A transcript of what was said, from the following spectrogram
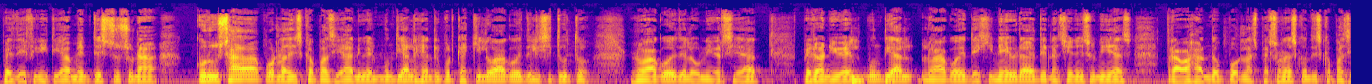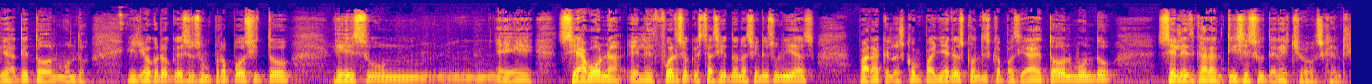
pues definitivamente esto es una cruzada por la discapacidad a nivel mundial, Henry, porque aquí lo hago desde el instituto, lo hago desde la universidad, pero a nivel mundial lo hago desde Ginebra, desde Naciones Unidas, trabajando por las personas con discapacidad de todo el mundo. Y yo creo que eso es un propósito, es un eh, se abona el esfuerzo que está haciendo Naciones Unidas para que los compañeros con discapacidad de todo el mundo se les garantice sus derechos, Henry.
